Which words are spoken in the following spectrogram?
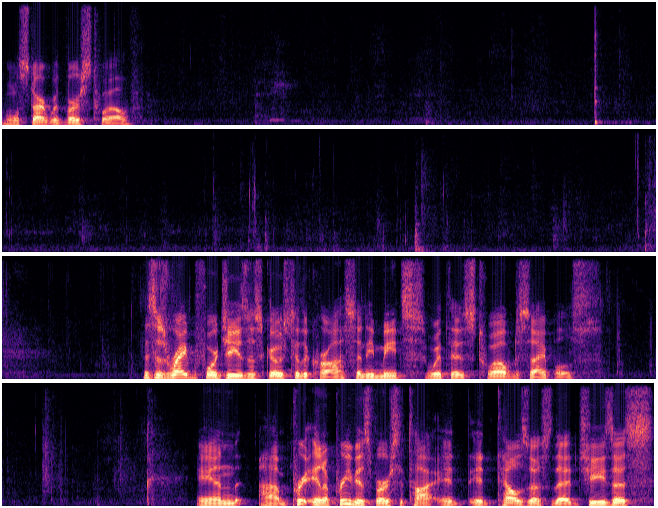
we'll start with verse 12. This is right before Jesus goes to the cross and he meets with his 12 disciples. And um, pre- in a previous verse, it, ta- it, it tells us that Jesus,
